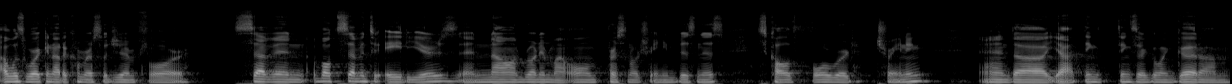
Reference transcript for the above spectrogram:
I was working at a commercial gym for seven, about seven to eight years, and now I'm running my own personal training business. It's called Forward Training, and uh, yeah, things things are going good. Um,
